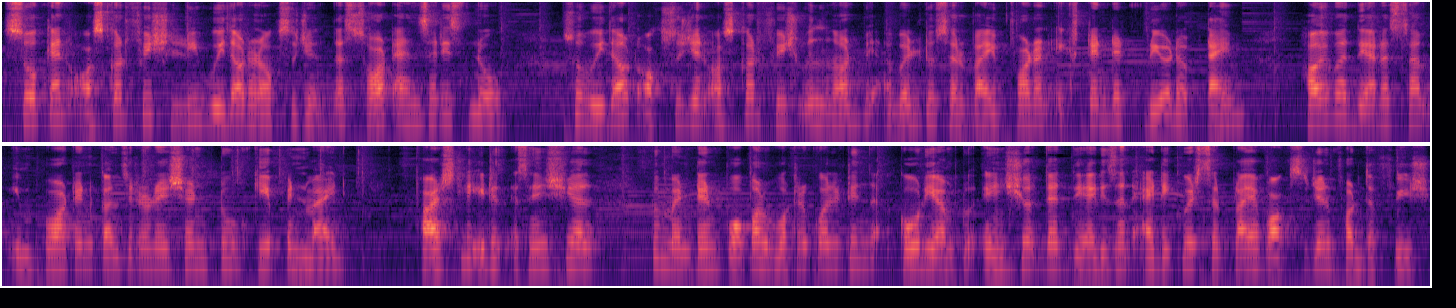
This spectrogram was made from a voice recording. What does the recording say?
So, can Oscar fish live without an oxygen? The short answer is no. So, without oxygen, Oscar fish will not be able to survive for an extended period of time. However, there are some important considerations to keep in mind. Firstly, it is essential to maintain proper water quality in the aquarium to ensure that there is an adequate supply of oxygen for the fish.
